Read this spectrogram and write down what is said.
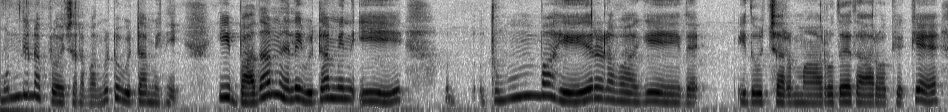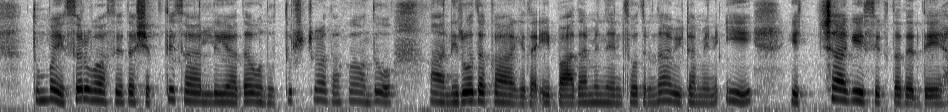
ಮುಂದಿನ ಪ್ರಯೋಜನ ಬಂದ್ಬಿಟ್ಟು ವಿಟಮಿನ್ ಇ. ಈ ಬಾದಾಮಿನಲ್ಲಿ ವಿಟಮಿನ್ ಇ ತುಂಬ ಹೇರಳವಾಗಿ ಇದೆ. ಇದು ಚರ್ಮ, ಹೃದಯದ ಆರೋಗ್ಯಕ್ಕೆ ತುಂಬ ಹೆಸರುವಾಸಿಯಾದ ಶಕ್ತಿಶಾಲಿಯಾದ ಒಂದು ಉತ್ಕೃಷ್ಟವಾದ ಒಂದು ನಿರೋಧಕ ಆಗಿದೆ. ಈ ಬಾದಾಮಿ ನೆನೆಸೋದ್ರಿಂದ ವಿಟಮಿನ್ ಇ ಹೆಚ್ಚಾಗಿ ಸಿಗ್ತದೆ. ದೇಹ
